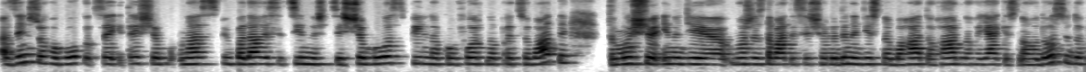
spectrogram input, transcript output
А з іншого боку, це і те, щоб у нас співпадалися цінності, щоб було спільно комфортно працювати, тому що іноді може здаватися, що у людини дійсно багато гарного, якісного досвіду,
